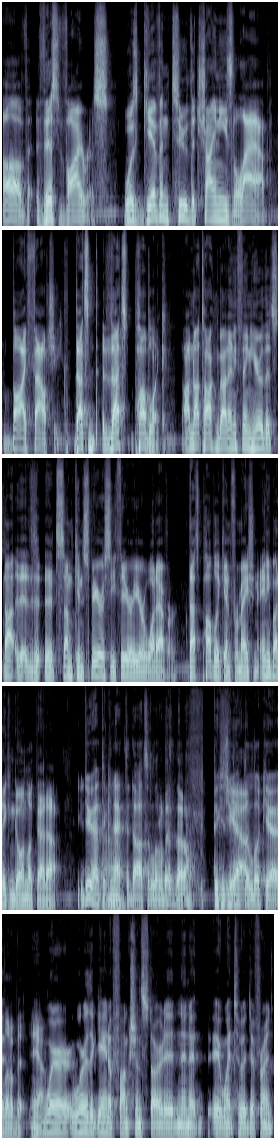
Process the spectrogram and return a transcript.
of this virus was given to the Chinese lab by Fauci. That's that's public. I'm not talking about anything here that's not it's some conspiracy theory or whatever. That's public information. Anybody can go and look that up. You do have to connect uh, the dots a little bit though, because you yeah, have to look at a little bit, yeah, where where the gain of function started, and then it it went to a different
